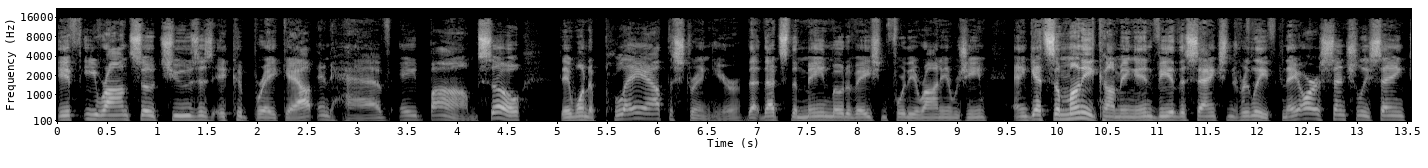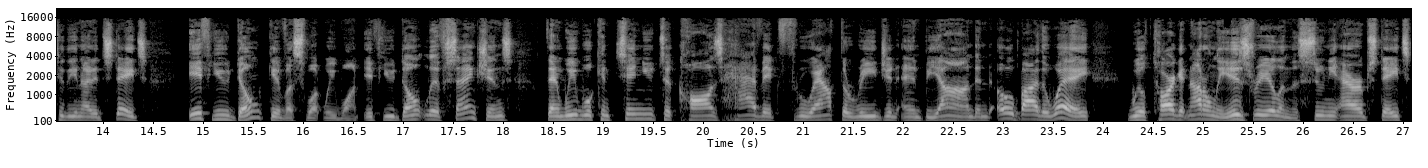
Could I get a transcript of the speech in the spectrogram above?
If Iran so chooses, it could break out and have a bomb. So they want to play out the string here. That, that's the main motivation for the Iranian regime and get some money coming in via the sanctions relief. And they are essentially saying to the United States if you don't give us what we want, if you don't lift sanctions, then we will continue to cause havoc throughout the region and beyond. And oh, by the way, we'll target not only Israel and the Sunni Arab states,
